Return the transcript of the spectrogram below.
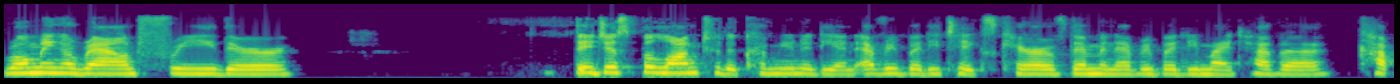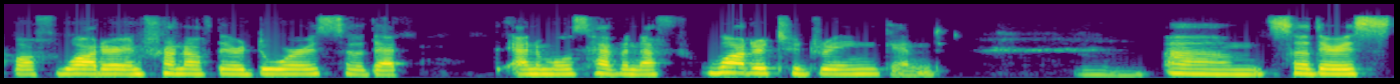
roaming around free, they're they just belong to the community and everybody takes care of them and everybody might have a cup of water in front of their doors so that animals have enough water to drink and mm. um, so there's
